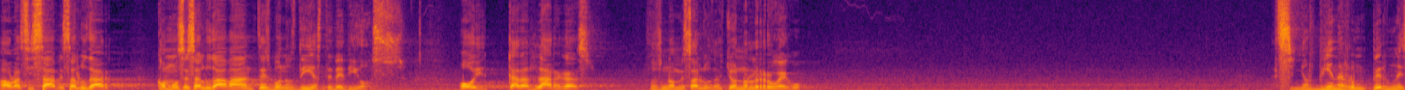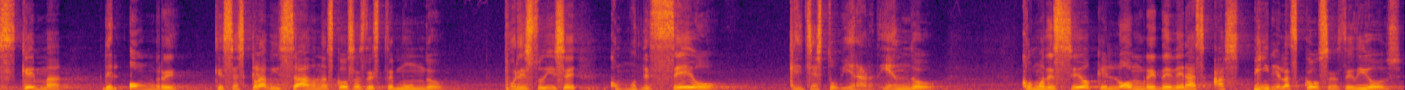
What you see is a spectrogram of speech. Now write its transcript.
Ahora sí sabes saludar como se saludaba antes. Buenos días te dé Dios. Hoy, caras largas, pues no me saludas, yo no le ruego. Señor viene a romper un esquema del hombre que se ha esclavizado en las cosas de este mundo. Por eso dice, ¿cómo deseo que ya estuviera ardiendo? ¿Cómo deseo que el hombre de veras aspire a las cosas de Dios?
